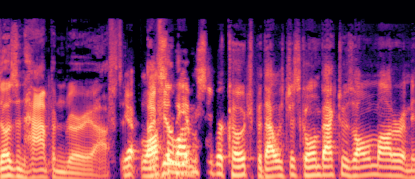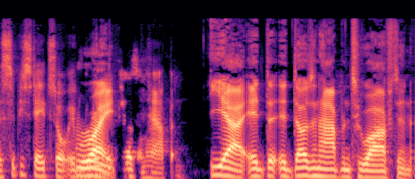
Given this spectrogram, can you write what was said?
doesn't happen very often. Yep, lost a wide like receiver coach, but that was just going back to his alma mater at Mississippi State, so it right. Really doesn't happen. Yeah, it it doesn't happen too often.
